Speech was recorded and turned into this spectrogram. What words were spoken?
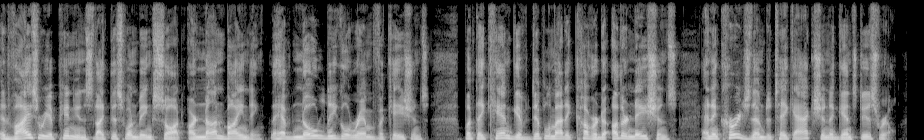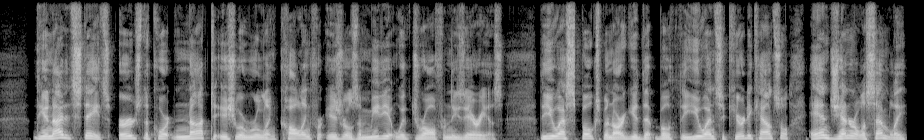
Advisory opinions like this one being sought are non binding. They have no legal ramifications, but they can give diplomatic cover to other nations and encourage them to take action against Israel. The United States urged the court not to issue a ruling calling for Israel's immediate withdrawal from these areas. The U.S. spokesman argued that both the UN Security Council and General Assembly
